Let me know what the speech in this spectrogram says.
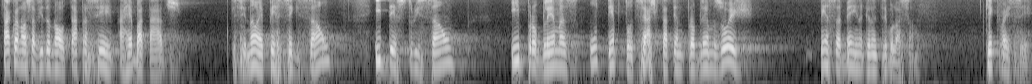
estar com a nossa vida no altar para ser arrebatados, porque senão é perseguição e destruição e problemas o tempo todo. Você acha que está tendo problemas hoje? Pensa bem na grande tribulação. O que, que vai ser?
